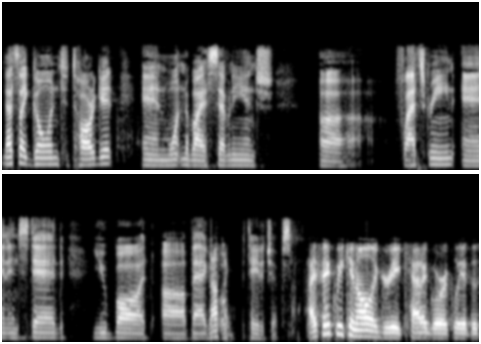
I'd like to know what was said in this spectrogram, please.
that's like going to Target and wanting to buy a 70 inch uh, flat screen, and instead you bought a bag of potato chips. I think we can all agree categorically at this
